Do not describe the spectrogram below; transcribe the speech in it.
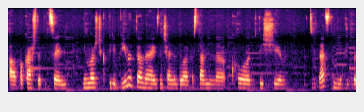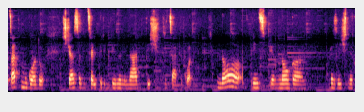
А пока что эта цель немножечко передвинута. Она изначально была поставлена к 2019 или уже 2020 году. Сейчас эту цель передвинули на 2030 год. Но, в принципе, много различных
